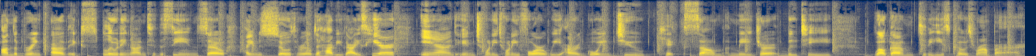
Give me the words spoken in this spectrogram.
on the brink of exploding onto the scene. So I am so thrilled to have you guys here. And in 2024, we are going to kick some major booty. Welcome to the East Coast Romper.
